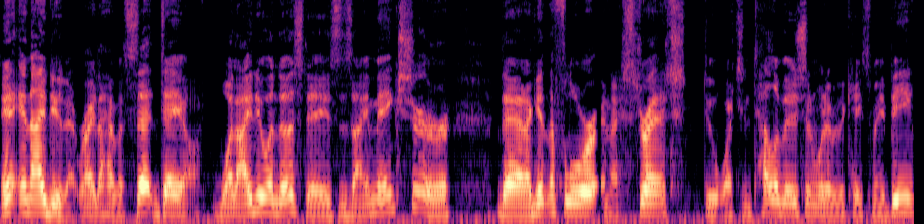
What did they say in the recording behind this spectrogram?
And, and, I do that, right? I have a set day off. What I do in those days is I make sure that I get in the floor and I stretch, do it watching television, whatever the case may be,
